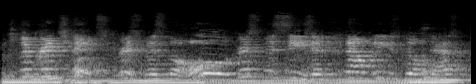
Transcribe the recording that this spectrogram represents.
The Grinch hates Christmas the whole Christmas season. Now please don't ask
